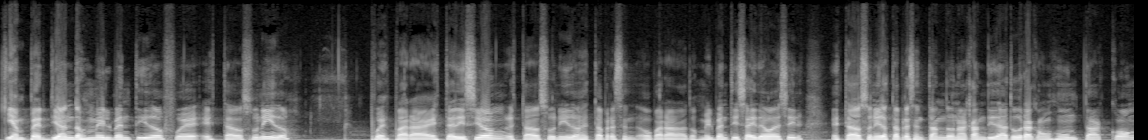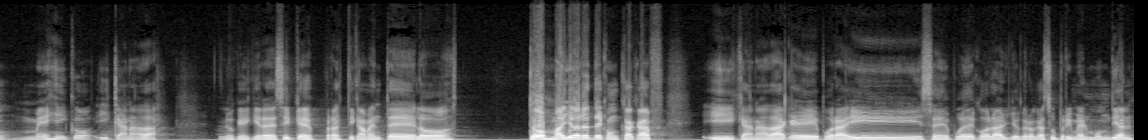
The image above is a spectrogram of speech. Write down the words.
Quien perdió en 2022 fue Estados Unidos. Pues para esta edición, Estados Unidos está presentando, o para 2026 debo decir, Estados Unidos está presentando una candidatura conjunta con México y Canadá. Lo que quiere decir que prácticamente los dos mayores de CONCACAF y Canadá, que por ahí se puede colar, yo creo que a su primer mundial,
